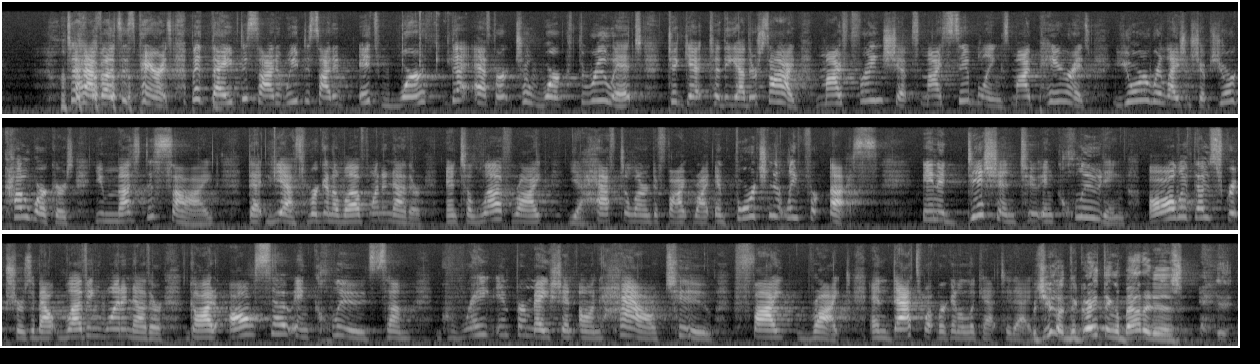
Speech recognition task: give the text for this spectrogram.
to have us as parents. But they've decided, we've decided it's worth the effort to work through it to get to the other side. My friendships, my siblings, my parents, your relationships, your coworkers, you must decide that yes, we're going to love one another. And to love right, you have to learn to fight right. And fortunately for us, in addition to including all of those scriptures about loving one another, God also includes some great information on how to fight right. And that's what we're going to look at today. But you know, the great thing about it is,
